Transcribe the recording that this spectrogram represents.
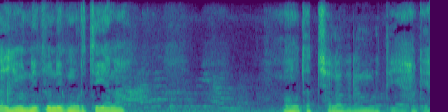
यूनिक यूनिक मूर्ति है ना। बहुत अच्छा लग रहा है मूर्ति यहाँ के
